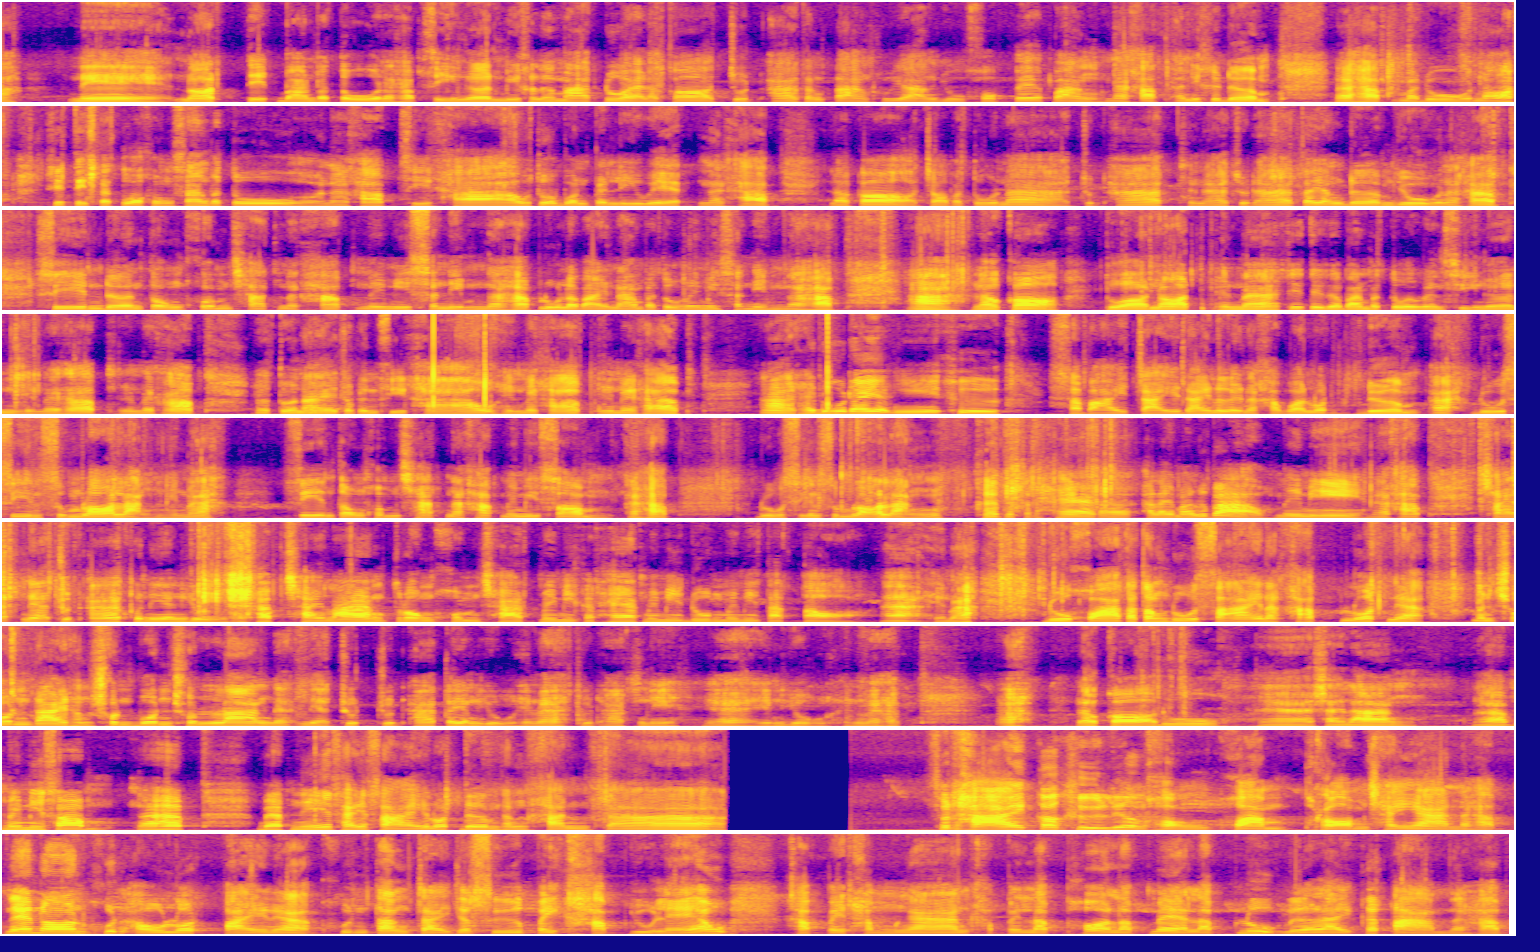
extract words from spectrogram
นี่น็อตติดบานประตูนะครับ สีเงินมีคัลเลอร์มาร์กด้วย แล้วก็จุดอาร์คต่างๆ ทุกอย่างอยู่ครบเป๊ะปังนะครับ อันนี้คือเดิมนะครับ มาดูน็อตที่ติดกับตัวโครงสร้างประตูนะครับ สีขาวตัวบนเป็นรีเวทนะครับ แล้วก็จอประตูหน้าจุดอาร์คเห็นไหมจุดอาร์คก็ยังเดิมอยู่นะครับ ซีนเดินตรงคมชัดนะครับ ไม่มีสนิมนะครับ รูระบายน้ำประตูไม่มีสนิมนะครับ อ่า แล้วก็ตัวน็อตเห็นไหมที่ติดกับบานประตูเป็นสีเงินเห็นไหมครับ เห็นไหมครับ แล้วตัวในจะเป็นสีขาว เห็นไหมครับ เห็นไหมครับ อ่าถ้าดูได้อย่างนี้คือสบายใจได้เลยนะครับ ว่ารถเดิมอะดูซีนซุ้มล้อหลังเห็นไหมซีนตรงคมชัดนะครับ ไม่มีซ่อมนะครับ ดูซีนซุ้มล้อหลัง เคยไปกระแทกอะไรมาหรือเปล่าไม่มีนะครับใช้เนี่ยจุดอาร์ตตัวนี้ยังอยู่นะครับชายล่างตรงคมชัด ไม่มีกระแทกไม่มีดุ้งไม่มีตัดต่ออ่าเห็นไหมดูขวาก็ต้องดูซ้ายนะครับรถเนี่ยมันชนได้ทั้งชนบนชนล่างเนี่ยเนี่ยจุดจุดอาร์ตก็ยังอยู่เห็นไหมจุดอาร์ตนี้อ่ายังอยู่เห็นไหมครับอะแล้วก็ดูอ่าชายล่าง นะครับ ไม่มีซ่อมนะครับ แบบนี้ใสๆรถเดิมทั้งคันจ้า สุดท้ายก็คือเรื่องของความพร้อมใช้งานนะครับ แน่นอนคุณเอารถไปเนี่ย คุณตั้งใจจะซื้อไปขับอยู่แล้ว ขับไปทำงาน ขับไปรับพ่อรับแม่รับลูกหรืออะไรก็ตามนะครับ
